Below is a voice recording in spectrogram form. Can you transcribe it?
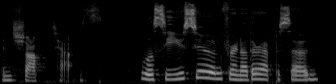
and shop tabs. We'll see you soon for another episode.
